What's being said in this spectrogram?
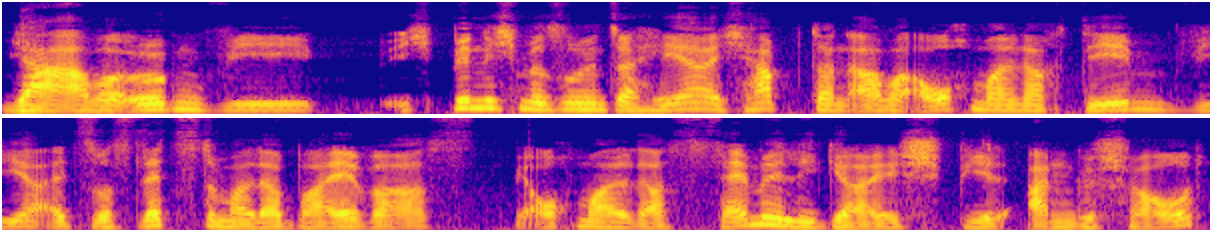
ja, aber irgendwie, ich bin nicht mehr so hinterher. Ich habe dann aber auch mal, nachdem wir, als du das letzte Mal dabei warst, mir auch mal das Family Guy Spiel angeschaut.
